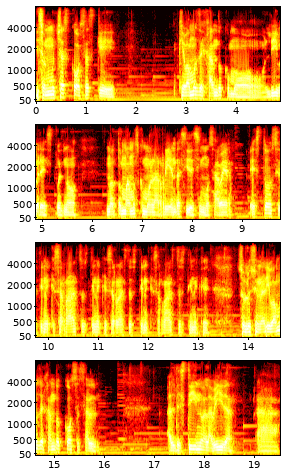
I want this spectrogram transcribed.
Y son muchas cosas que, que vamos dejando como libres, pues no, no tomamos como las riendas y decimos, a ver, esto se tiene que cerrar, esto se tiene que cerrar, esto se tiene que cerrar, esto se tiene que solucionar y vamos dejando cosas al, al destino, a la vida, a,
